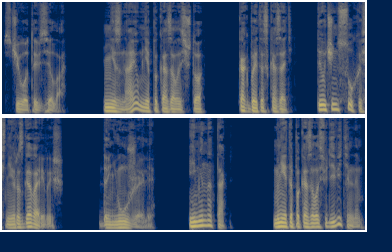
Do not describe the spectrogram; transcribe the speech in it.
«С чего ты взяла?» «Не знаю, мне показалось, что... Как бы это сказать? Ты очень сухо с ней разговариваешь». «Да неужели?» «Именно так. Мне это показалось удивительным.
